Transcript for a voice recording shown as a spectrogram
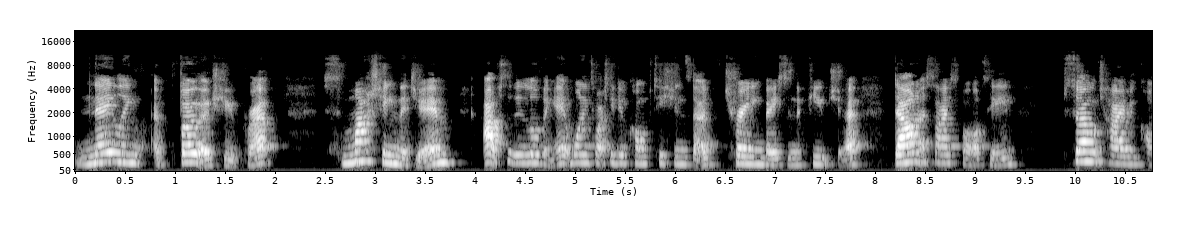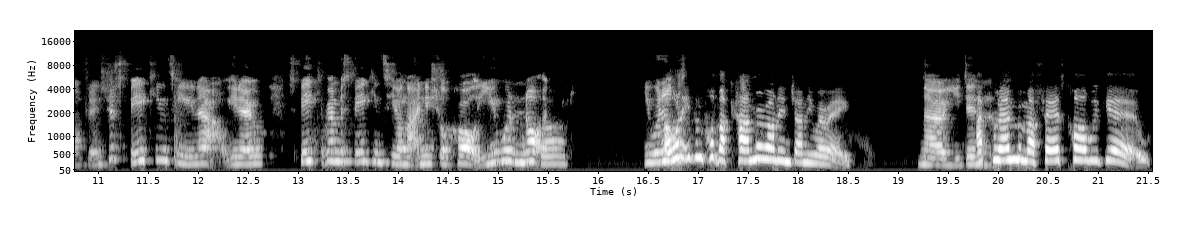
nailing a photo shoot prep smashing the gym, absolutely loving it, wanting to actually do competitions that are training based in the future, down at size 14, so much higher in confidence. Just speaking to you now, you know, speak. Remember speaking to you on that initial call. You were not. Oh you were not. I wouldn't even put my camera on in January. No, you didn't. I can remember my first call with you,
